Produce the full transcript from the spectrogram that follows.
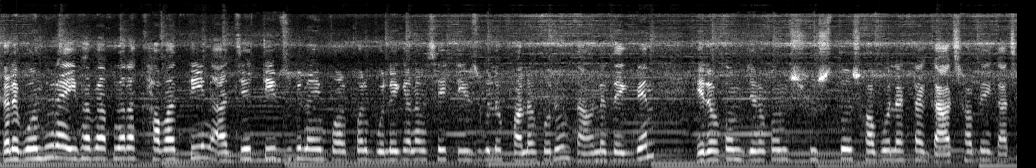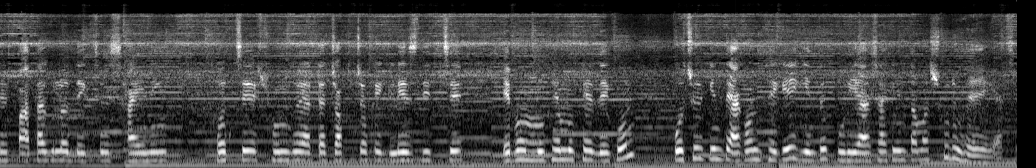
তাহলে বন্ধুরা, এইভাবে আপনারা খাবার দিন আর যে টিপসগুলো আমি পরপর বলে গেলাম, সেই টিপসগুলো ফলো করুন। তাহলে দেখবেন এরকম যেরকম সুস্থ, সবল একটা গাছ হবে। গাছের পাতাগুলো দেখছেন, শাইনিং হচ্ছে, সুন্দর একটা চকচকে গ্লেজ দিচ্ছে। এবং মুখে মুখে দেখুন, প্রচুর কিন্তু এখন থেকেই কিন্তু কুড়ি আসা কিন্তু আমার শুরু হয়ে গেছে।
